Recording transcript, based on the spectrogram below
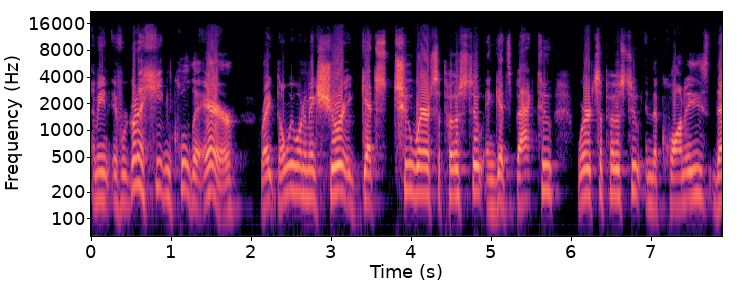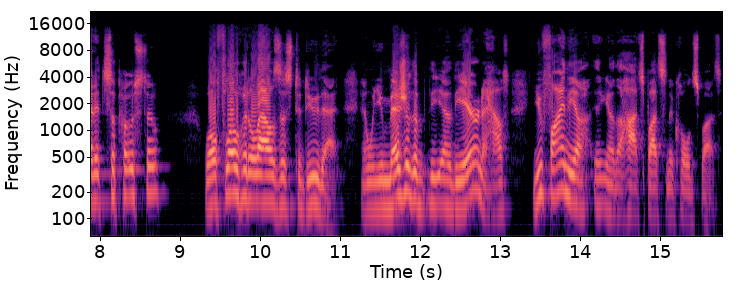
I mean, if we're going to heat and cool the air, right, don't we want to make sure it gets to where it's supposed to and gets back to where it's supposed to in the quantities that it's supposed to? Well, flow hood allows us to do that. And when you measure the, the, uh, the air in a house, you find the, uh, you know, the hot spots and the cold spots.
